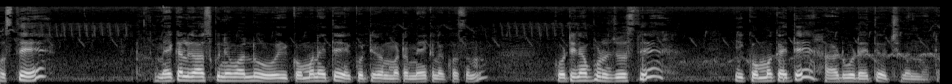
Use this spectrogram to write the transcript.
వస్తే మేకలు కాసుకునే వాళ్ళు ఈ కొమ్మనైతే కొట్టారు అనమాట మేకల కోసం. కొట్టినప్పుడు చూస్తే ఈ కొమ్మకైతే హార్డ్వుడ్ అయితే వచ్చిందనమాట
